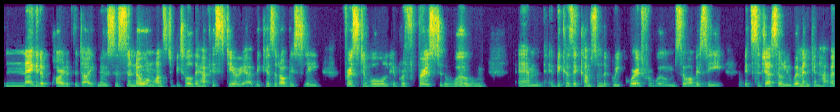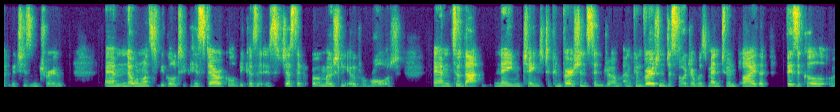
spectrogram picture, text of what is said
negative part of the diagnosis. So no one wants to be told they have hysteria because it obviously, first of all, it refers to the womb um, because it comes from the Greek word for womb. So obviously it suggests only women can have it, which isn't true. Um, no one wants to be called hysterical because it suggests that emotionally overwrought. Um, so that name changed to conversion syndrome. And conversion disorder was meant to imply that physical,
